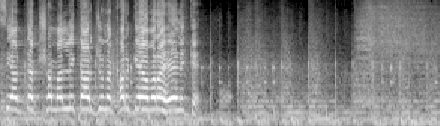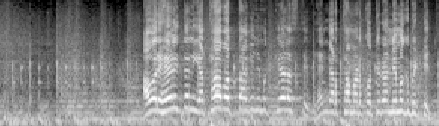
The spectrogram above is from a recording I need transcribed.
ಎಐಸಿಸಿ ಅಧ್ಯಕ್ಷ ಮಲ್ಲಿಕಾರ್ಜುನ ಖರ್ಗೆ ಅವರ ಹೇಳಿಕೆ. ಅವರು ಹೇಳಿದ್ದನ್ನು ಯಥಾವತ್ತಾಗಿ ನಿಮಗೆ ಕೇಳಿಸ್ತೀವಿ. ಹೆಂಗೆ ಅರ್ಥ ಮಾಡ್ಕೋತೀರೋ ನಿಮಗೆ ಬಿಟ್ಟಿದ್ದು.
